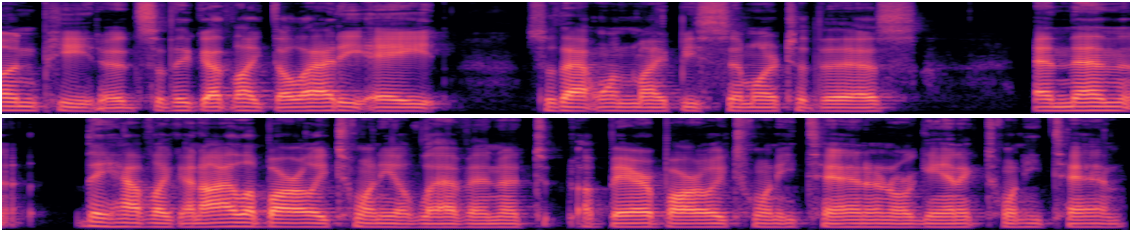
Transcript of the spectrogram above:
unpeated. So they've got like the Laddie 8, so that one might be similar to this. And then they have like an Islay Barley 2011, a Bere Barley 2010, an Organic 2010.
